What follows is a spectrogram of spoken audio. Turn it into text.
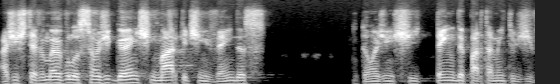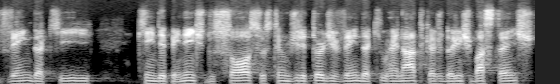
A gente teve uma evolução gigante em marketing e vendas. Então, a gente tem um departamento de venda aqui, que é independente dos sócios, tem um diretor de venda aqui, o Renato, que ajuda a gente bastante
